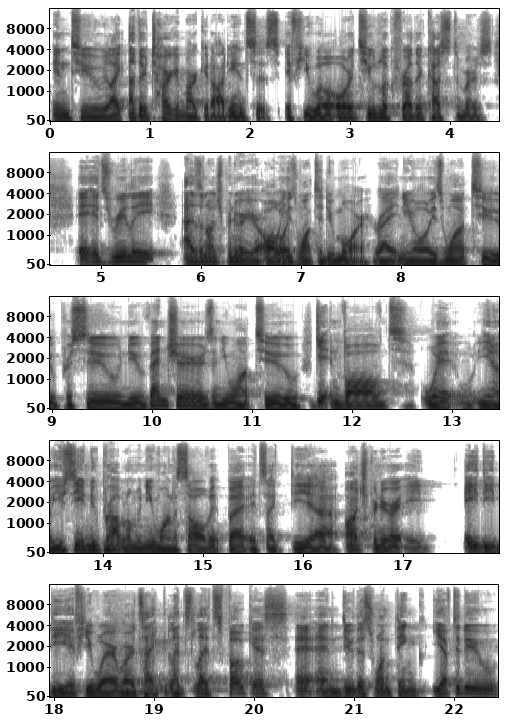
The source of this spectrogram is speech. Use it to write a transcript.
into like other target market audiences, if you will, or to look for other customers. It's really, as an entrepreneur, you always want to do more, right? And you always want to pursue new ventures and you want to get involved with, you know, you see a new problem and you want to solve it, but it's like the uh, entrepreneur ADD, if you will, where it's like, let's, let's focus and, and, do this one thing. You have to do,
